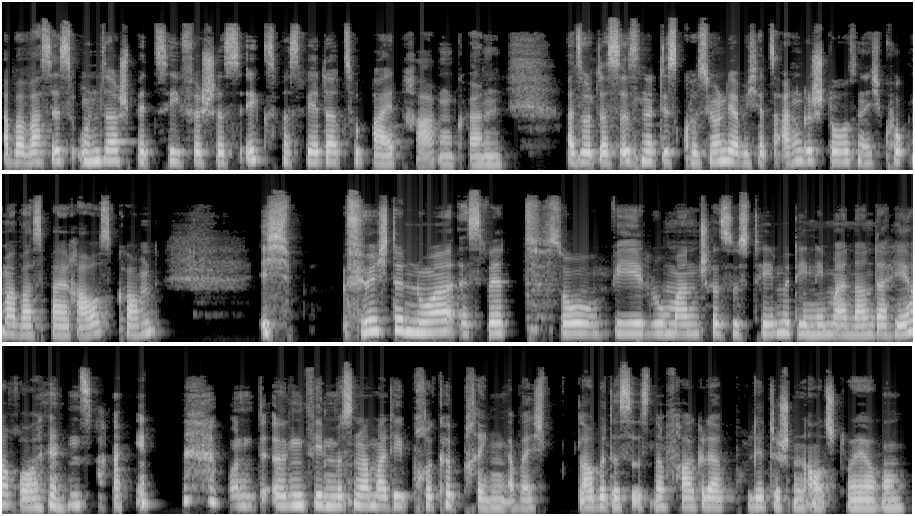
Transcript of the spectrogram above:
aber was ist unser spezifisches X, was wir dazu beitragen können? Also das ist eine Diskussion, die habe ich jetzt angestoßen. Ich gucke mal, was bei rauskommt. Ich fürchte nur, es wird so wie Luhmannsche Systeme, die nebeneinander herrollen sein. Und irgendwie müssen wir mal die Brücke bringen. Aber ich glaube, das ist eine Frage der politischen Aussteuerung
